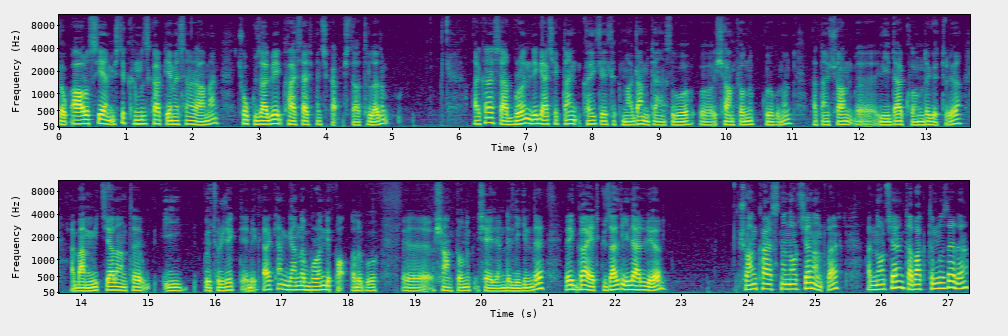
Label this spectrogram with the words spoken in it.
Yok Aarhus'u yenmişti. Kırmızı kart yemesine rağmen çok güzel bir karşılaşma çıkartmıştı hatırladım. Arkadaşlar Burundi gerçekten kaliteli takımlardan bir tanesi bu e, şampiyonluk grubunun. Zaten şu an e, lider konumda götürüyor. Ben Midtjylland'ı iyi götürecek diye beklerken bir anda Burundi patladı bu e, şampiyonluk şeylerinde liginde ve gayet güzel de ilerliyor. Şu an karşısında North Zealand var. North Zealand'a baktığımızda da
